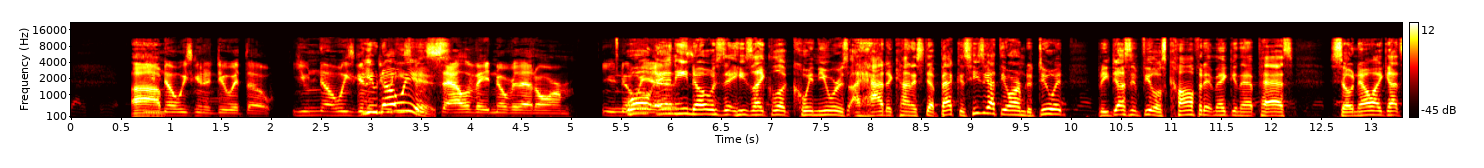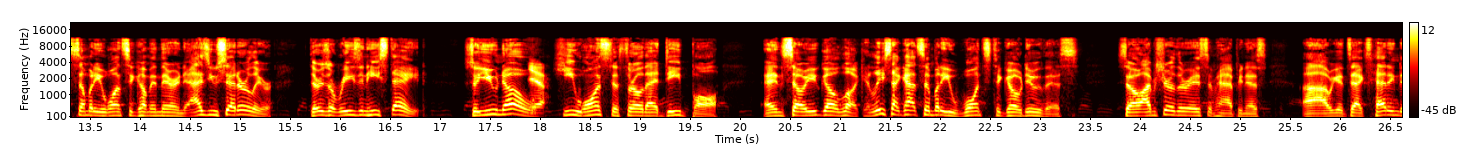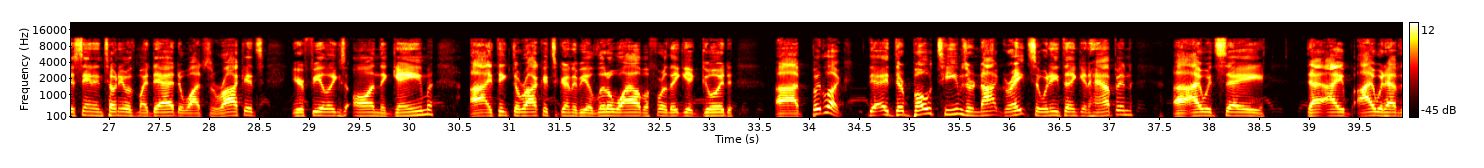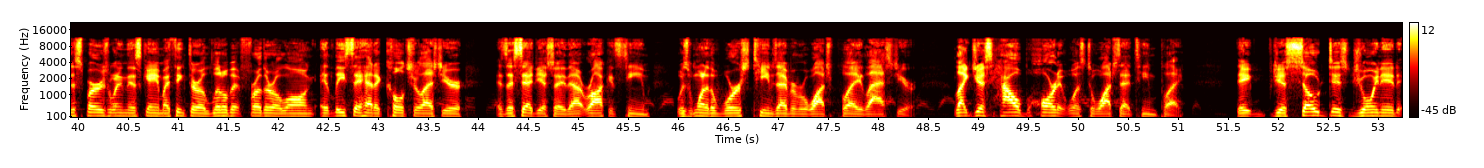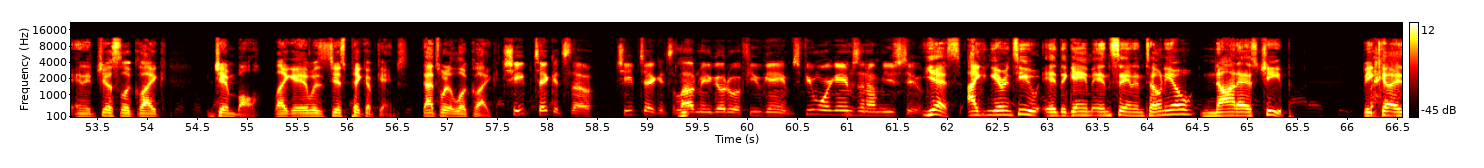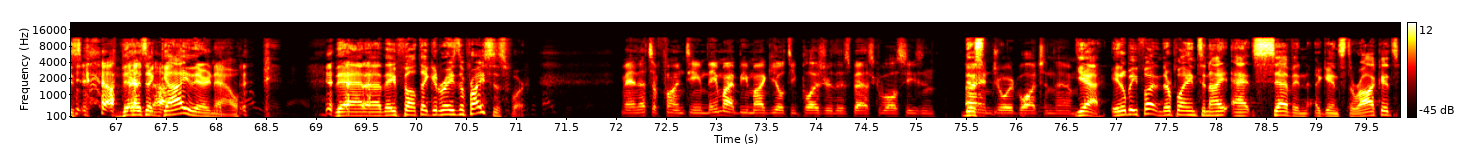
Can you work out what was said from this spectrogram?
You know he's gonna do it though. You know he's gonna um, You do know it. He's he is. salivating over that arm. You know well, he and he knows that he's like, look, Quinn Ewers, I had to kind of step back because he's got the arm to do it, but he doesn't feel as confident making that pass. So now I got somebody who wants to come in there, and as you said earlier, there's a reason he stayed. So you know Yeah. he wants to throw that deep ball, and so you go, look, at least I got somebody who wants to go do this. So I'm sure there is some happiness. Uh, we get text heading to San Antonio with my dad to watch the Rockets. Your feelings on the game? I think the Rockets are going to be a little while before they get good. Uh, but look, they- they're both teams are not great, so anything can happen. Uh, I would say that I I would have the Spurs winning this game. I think they're a little bit further along. At least they had a culture last year. As I said yesterday, that Rockets team was one of the worst teams I've ever watched play last year. Like just how hard it was to watch that team play. They just so disjointed, and it just looked like gym ball. Like it was just pickup games. That's what it looked like. cheap tickets though. Cheap tickets allowed me to go to a few games, a few more games than I'm used to. Yes, I can guarantee you in the game in San Antonio, not as cheap because there's a not. guy there now that uh, they felt they could raise the prices for. Man, that's a fun team. They might be my guilty pleasure this basketball season. This- I enjoyed watching them. Yeah, it'll be fun. They're playing tonight at seven against the Rockets.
